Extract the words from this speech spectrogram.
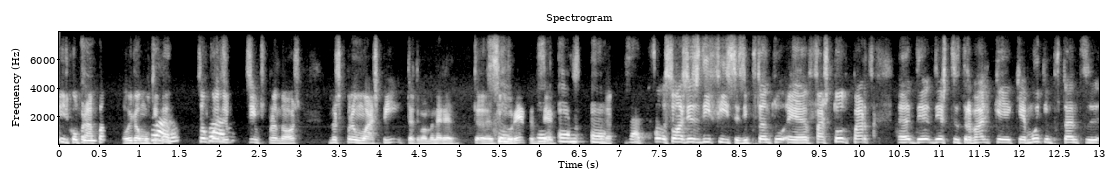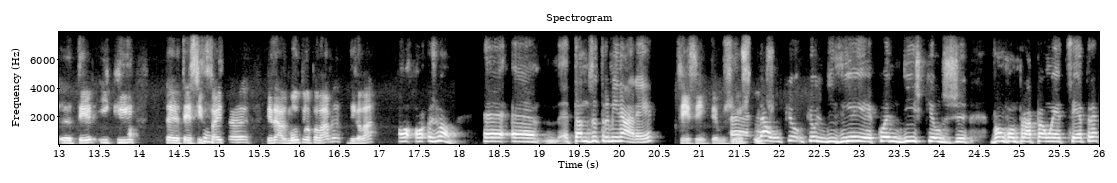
ir comprar Sim. pão ou ir ao multibanco, claro, são claro. coisas simples para nós, mas para um ASPI, portanto, de uma maneira uh, tecnológica, dizer é, é, é, são, são, às vezes difíceis e, portanto, é, faz todo parte uh, de, deste trabalho que, é, que é muito importante uh, ter e que tem sido Sim. feita. Piedade, uma última palavra, diga lá. Oh, oh, João, estamos a terminar, é? Sim, sim, temos uh, Não, o que, eu, o que eu lhe dizia é quando diz que eles eh, vão comprar pão, etc., uh,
